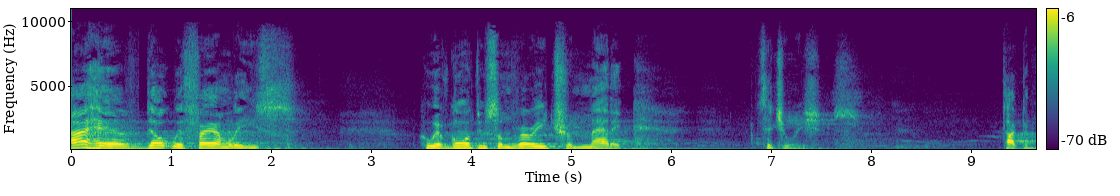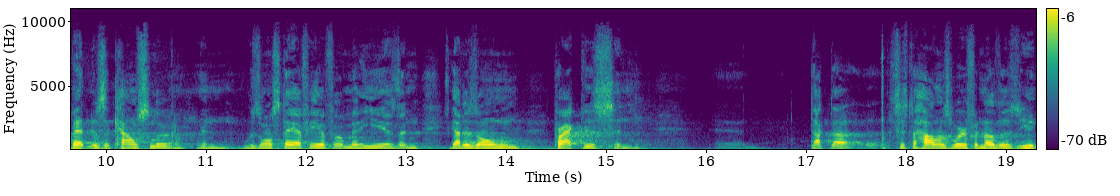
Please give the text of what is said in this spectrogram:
I have dealt with families who have gone through some very traumatic situations. Dr. Benton is a counselor and was on staff here for many years, and he's got his own practice. And uh, Dr. Uh, Sister Hollingsworth and others, you,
